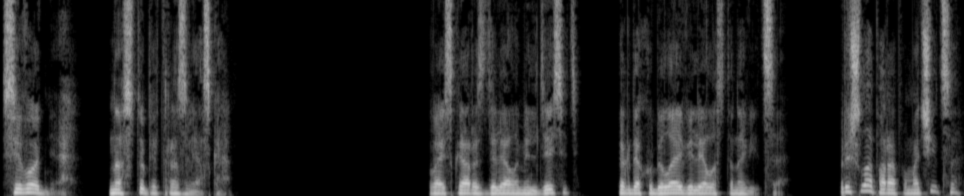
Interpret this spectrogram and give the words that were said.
Сегодня наступит развязка. Войска разделяло миль десять, когда Хубилай велел остановиться. Пришла пора помочиться,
